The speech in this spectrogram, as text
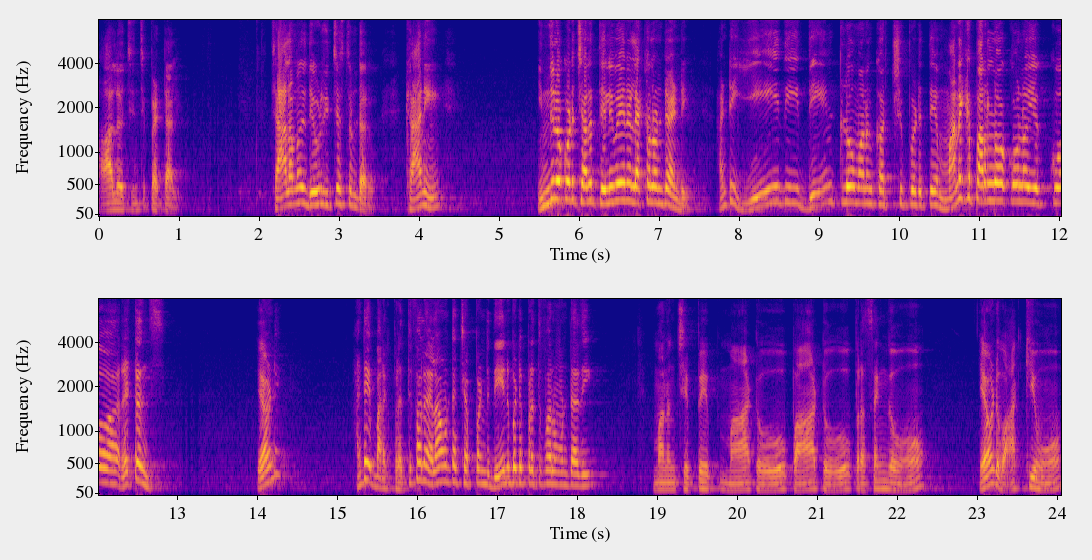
ఆలోచించి పెట్టాలి. చాలామంది దేవుడికి ఇచ్చేస్తుంటారు. కానీ ఇందులో కూడా చాలా తెలివైన లెక్కలు ఉంటాయండి. అంటే ఏది దేంట్లో మనం ఖర్చు పెడితే మనకి పరలోకంలో ఎక్కువ రిటర్న్స్ ఏమండి? అంటే మనకు ప్రతిఫలం ఎలా ఉంటుంది చెప్పండి? దేని బట్టి ప్రతిఫలం ఉంటుంది? మనం చెప్పే మాటో పాటో ప్రసంగం ఏమండి? వాక్యం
